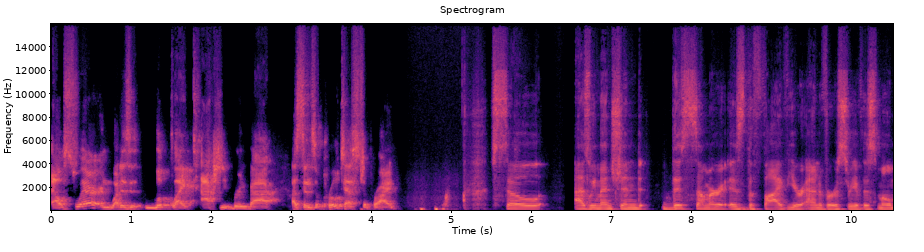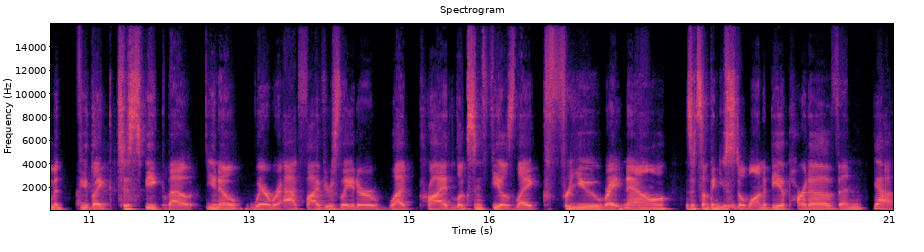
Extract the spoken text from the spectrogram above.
elsewhere? And what does it look like to actually bring back a sense of protest to pride? So as we mentioned, this summer is the five year anniversary of this moment. If you'd like to speak about, you know, where we're at five years later, what pride looks and feels like for you right now, is it something you hmm. still want to be a part of? And yeah,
